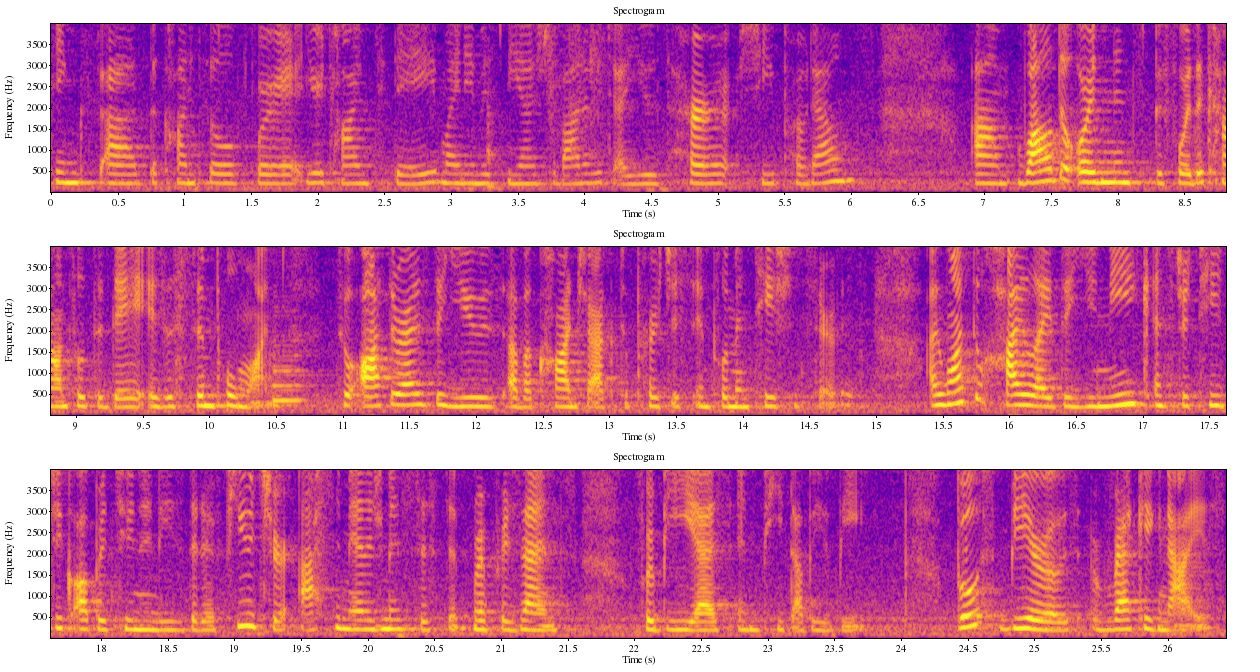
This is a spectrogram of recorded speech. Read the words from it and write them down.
thanks, uh, the council, for your time today. My name is Mia Shabanovich. I use her, she pronouns. Um, while the ordinance before the council today is a simple one, to authorize the use of a contract to purchase implementation service, I want to highlight the unique and strategic opportunities that a future asset management system represents for BES and PWB. Both bureaus recognize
